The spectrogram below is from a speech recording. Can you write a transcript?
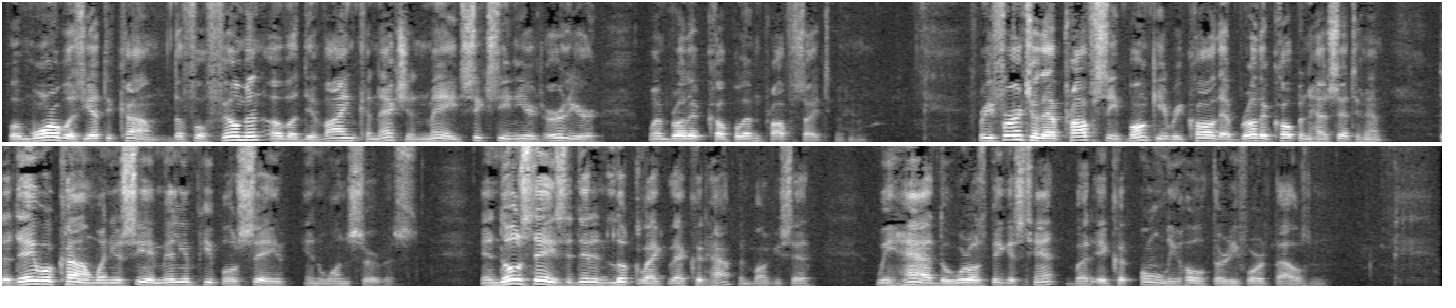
but more was yet to come the fulfillment of a divine connection made 16 years earlier when Brother Copeland prophesied to him. Referring to that prophecy, Bonnke recalled that Brother Copeland had said to him, The day will come when you see a million people saved in one service. In those days, it didn't look like that could happen, Bonnke said. We had the world's biggest tent, but it could only hold 34,000.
